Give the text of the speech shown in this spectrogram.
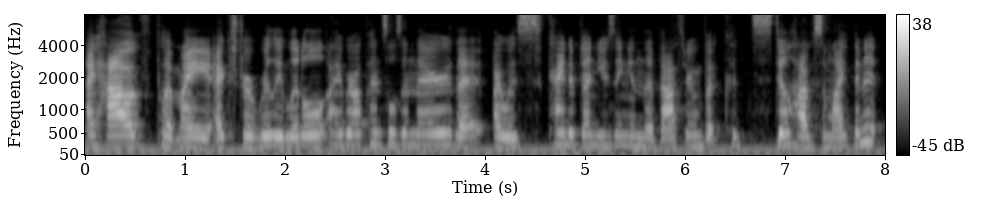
I have put my extra really little eyebrow pencils in there that I was kind of done using in the bathroom but could still have some life in it.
